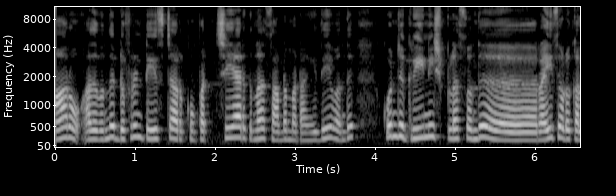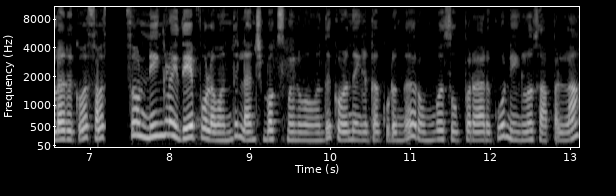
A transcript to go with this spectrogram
மாறும். அது வந்து டிஃப்ரெண்ட் டேஸ்ட்டாக இருக்கும். பச்சையாக இருக்குதுனால சாப்பிட மாட்டாங்க. இதே வந்து கொஞ்சம் க்ரீனிஷ் ப்ளஸ் வந்து ரைஸோட கலர் இருக்கும் ஸோ நீங்களும் இதே போல் வந்து லஞ்ச் பாக்ஸ் மெனுவை வந்து குழந்தைங்களுக்காக கொடுங்க. ரொம்ப சூப்பராக இருக்கும். நீங்களும் சாப்பிட்லாம்.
